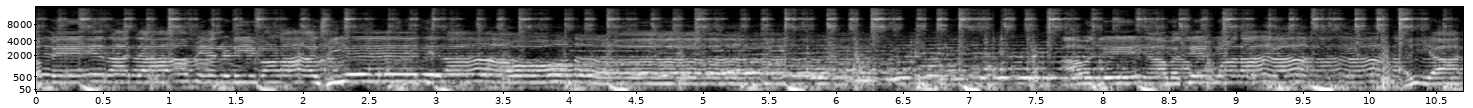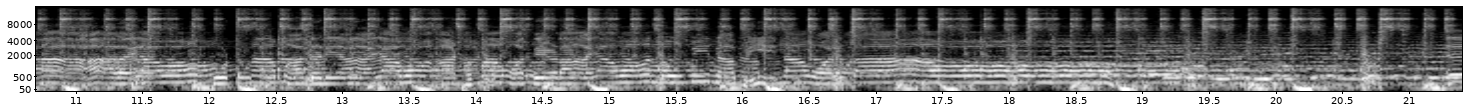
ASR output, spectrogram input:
અમે રાજા મેલડી વાળા છીએ આવજે આવજે મારા હૈયાના આવો કોટના માદડિયા આવો આઠમા ઓતેડા આવો નવમી ના ભીના વર્તાઓ એ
